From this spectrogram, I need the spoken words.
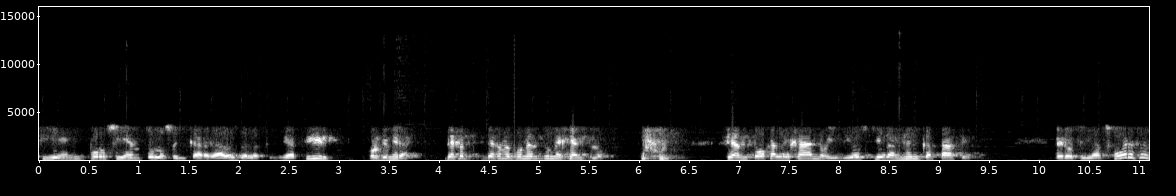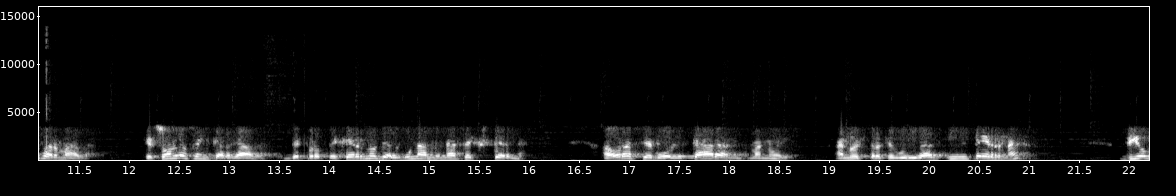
100% los encargados de la seguridad civil. Porque mira, déjame ponerte un ejemplo. Se antoja lejano y Dios quiera nunca pase. Pero si las Fuerzas Armadas, que son las encargadas de protegernos de alguna amenaza externa, ahora se volcaran, Manuel, a nuestra seguridad interna, Dios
